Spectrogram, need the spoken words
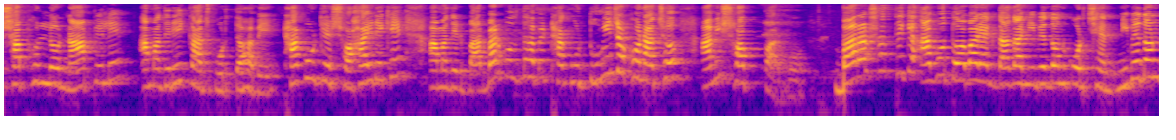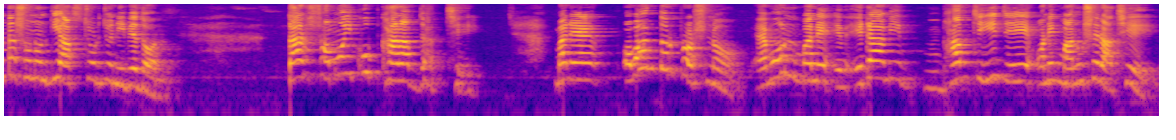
সাফল্য না পেলে আমাদের এই কাজ করতে হবে। ঠাকুরকে সহায় রেখে আমাদের বারবার বলতে হবে, ঠাকুর, তুমি যখন আছো, আমি সব পারব। বারাসাত থেকে আগত আবার এক দাদা নিবেদন করছেন। নিবেদনটা শুনুন, কি আশ্চর্য নিবেদন। তার সময় খুব খারাপ যাচ্ছে। মানে অবান্তর প্রশ্ন। এমন মানে এটা আমি ভাবছি যে অনেক মানুষের আছে।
